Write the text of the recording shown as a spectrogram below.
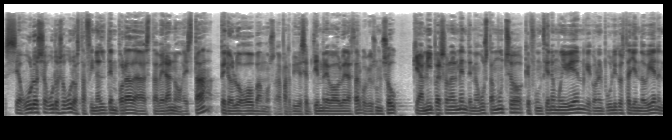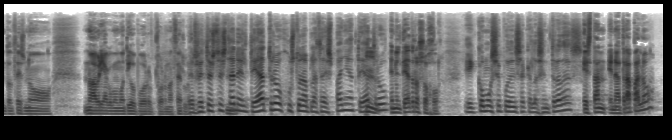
seguro, seguro, seguro, hasta final de temporada, hasta verano está, pero luego, vamos, a partir de septiembre va a volver a estar porque es un show que a mí personalmente me gusta mucho, que funciona muy bien, que con el público está yendo bien, entonces no, no habría como motivo por, por no hacerlo. Perfecto, esto está mm. en el teatro, justo en la Plaza de España, teatro. Mm, en el Teatro Sojo. Eh, ¿Cómo se pueden sacar las entradas? Están en Atrápalo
